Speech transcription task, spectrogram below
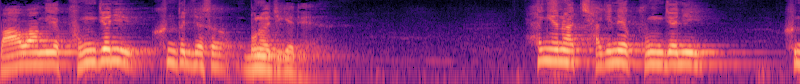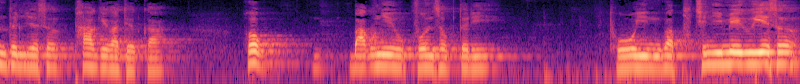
마왕의 궁전이 흔들려서 무너지게 돼. 행여나 자기네 궁전이 흔들려서 파괴가 될까? 혹 마구니의 권속들이 도인과 부처님에 의해서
